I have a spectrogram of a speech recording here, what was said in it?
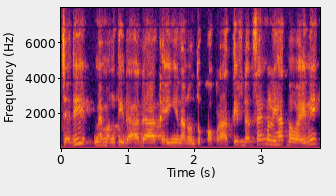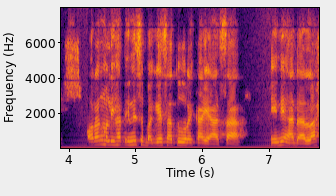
Jadi memang tidak ada keinginan untuk kooperatif dan saya melihat bahwa ini orang melihat ini sebagai satu rekayasa. Ini adalah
